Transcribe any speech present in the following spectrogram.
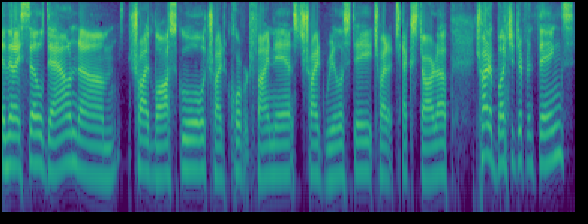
And then I settled down, um, tried law school, tried corporate finance, tried real estate, tried a tech startup, tried a bunch of different things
